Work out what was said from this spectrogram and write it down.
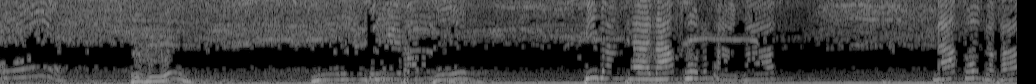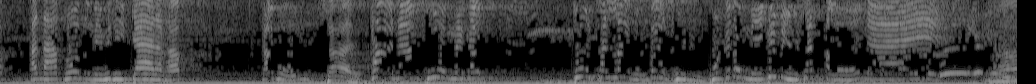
โหโอ้โหมาแรงสิครับโค้งที่บางแคน้ำท่วมหรือเปล่าครับ น้ำท่วมเหรอครับ ถ้าน้ำท่วมจะมีวิธีแก้นะครับ ครับผม ใช่ ถ้าน้ำท่วมนะครับ ท่วมชั้นล่างของบ้านคุณ คุณก็ต้องหนีขึ้นไปอยู่ชั้นสองไงอ่า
